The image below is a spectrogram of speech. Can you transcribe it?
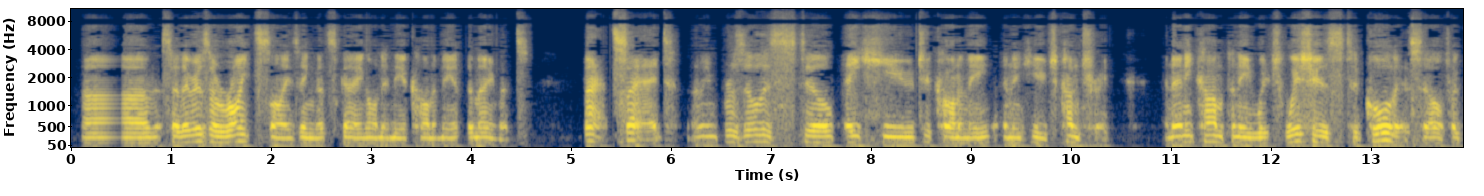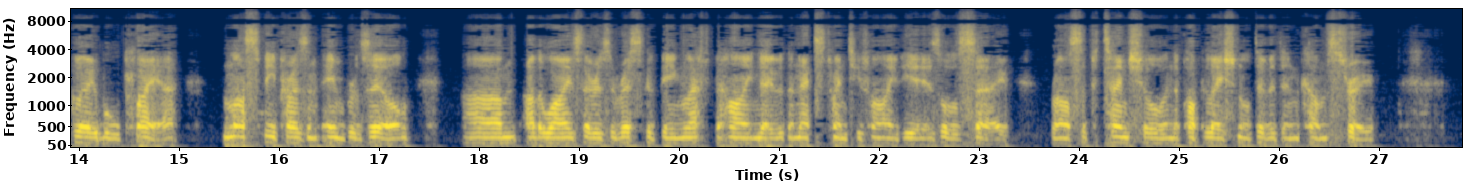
Um, so there is a right sizing that's going on in the economy at the moment. That said, I mean, Brazil is still a huge economy and a huge country. And any company which wishes to call itself a global player must be present in Brazil. Um, otherwise, there is a risk of being left behind over the next 25 years or so, whilst the potential and the populational dividend comes through.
